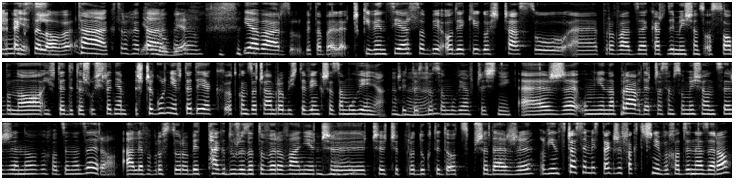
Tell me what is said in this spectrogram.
Mm, Excelowe. Tak, trochę ja tak. lubię. Ja bardzo lubię tabeleczki, więc ja sobie od jakiegoś czasu e, prowadzę każdy miesiąc osobno i wtedy też uśredniam, szczególnie wtedy, jak odkąd zaczęłam robić te większe zamówienia, mhm. czyli to jest to, mhm. co mówiłam wcześniej, e, że u mnie naprawdę czasem są miesiące, że no wychodzę na zero, ale po prostu robię tak duże zatowarowanie mhm. czy, czy, czy produkty do odsprzedaży, więc czasem jest tak, że faktycznie wychodzę na zero,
